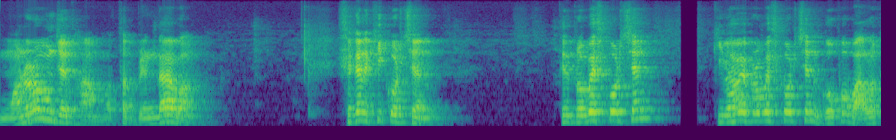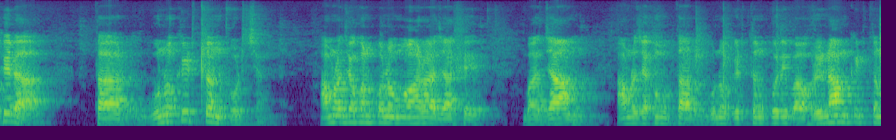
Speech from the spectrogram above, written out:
মনোরম যে ধাম, অর্থাৎ বৃন্দাবন, সেখানে কি করছেন? তিনি প্রবেশ করছেন। কীভাবে প্রবেশ করছেন? গোপ বালকেরা তার গুণকীর্তন করছেন। আমরা যখন কোনো মহারাজ আসে বা যান, আমরা যখন তার গুণকীর্তন করি বা হরিনাম কীর্তন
